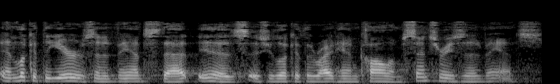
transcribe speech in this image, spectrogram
and look at the years in advance that is as you look at the right hand column, centuries in advance.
